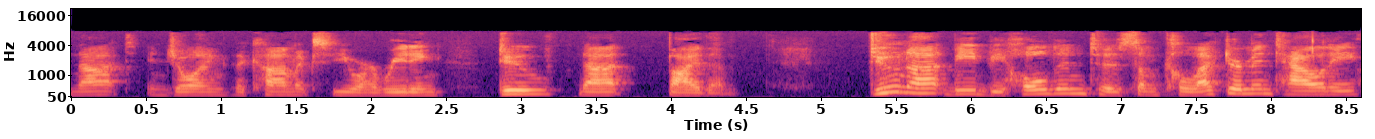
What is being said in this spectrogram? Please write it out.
not enjoying the comics you are reading, do not buy them. Do not be beholden to some collector mentality.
